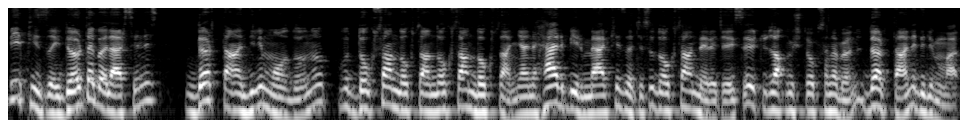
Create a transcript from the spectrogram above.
Bir pizzayı 4'e bölerseniz 4 tane dilim olduğunu bu 90 90 90 90 yani her bir merkez açısı 90 derece ise 360 90'a bölündü 4 tane dilim var.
